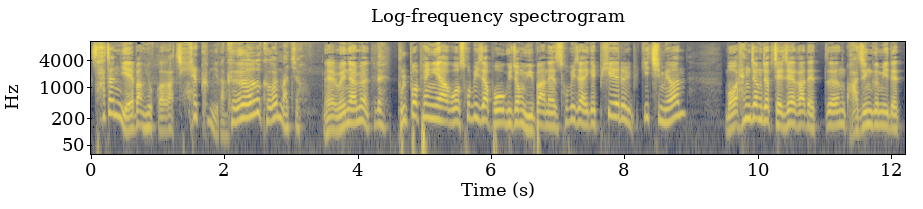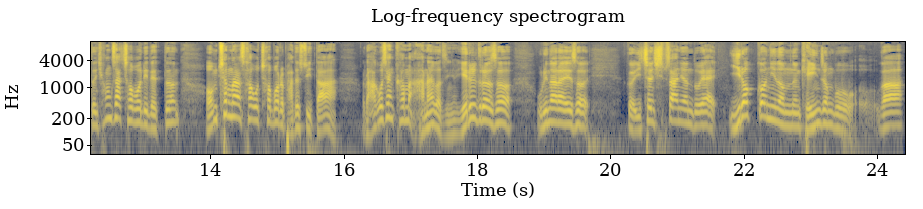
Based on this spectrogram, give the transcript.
사전 예방 효과가 제일 큽니다. 그 그건 맞죠. 네, 왜냐하면 네. 불법 행위하고 소비자 보호 규정 위반해서 소비자에게 피해를 끼치면 뭐 행정적 제재가 됐든 과징금이 됐든 형사처벌이 됐든 엄청난 사후 처벌을 받을 수 있다라고 생각하면 안 하거든요. 예를 들어서 우리나라에서 그 2014년도에 1억 건이 넘는 개인정보가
